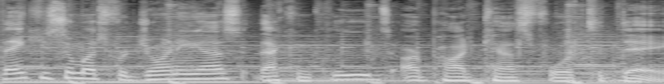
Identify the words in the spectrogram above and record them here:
thank you so much for joining us. That concludes our podcast for today.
